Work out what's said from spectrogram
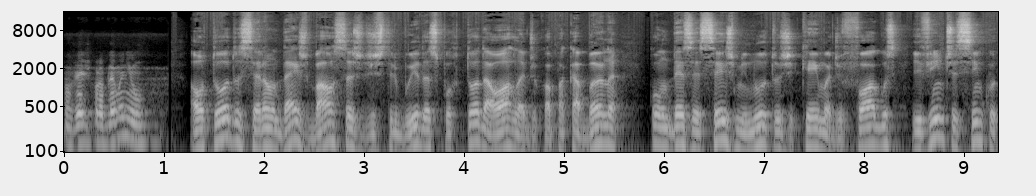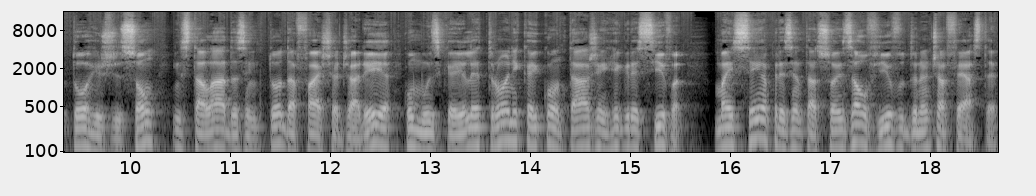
não vejo problema nenhum. Ao todo, serão 10 balsas distribuídas por toda a orla de Copacabana, com 16 minutos de queima de fogos e 25 torres de som instaladas em toda a faixa de areia, com música eletrônica e contagem regressiva, mas sem apresentações ao vivo durante a festa.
